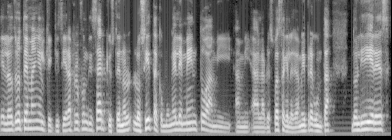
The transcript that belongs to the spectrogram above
El otro tema en el que quisiera profundizar, que usted no lo cita como un elemento a, mi, a, mi, a la respuesta que le dio a mi pregunta, don Lidier, es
